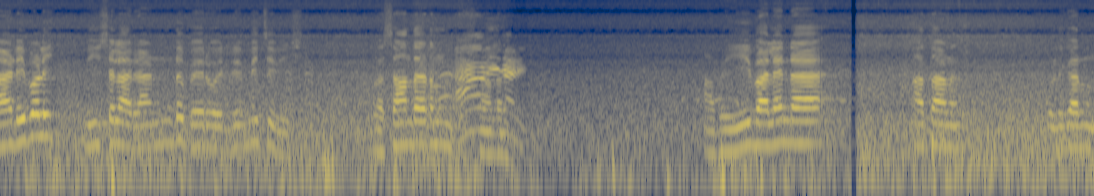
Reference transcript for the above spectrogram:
അടിപൊളി വീശല. രണ്ട് പേരും ഒരുമിച്ച് വീശി. പ്രശാന്തേട്ടൻ അപ്പൊ ഈ വലന്റെ അകത്താണ് പുള്ളിക്കാരന്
